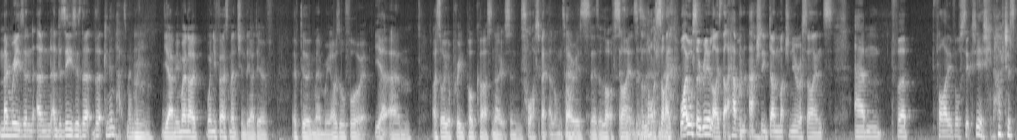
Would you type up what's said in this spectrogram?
memories and, and, and diseases that, that can impact memory. Mm. Yeah, I mean, when I when you first mentioned the idea of of doing memory, I was all for it. Yeah. But, um, I saw your pre-podcast notes, and Oh, I've spent a long time. there is there's a lot of science. There's, a in lot there, of science. Well, I also realised that I haven't actually done much neuroscience um, for five or six years. You know, I just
